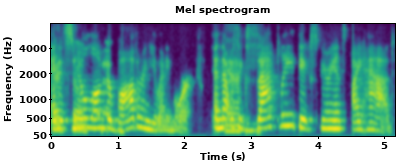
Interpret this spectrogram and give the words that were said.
and That's it's so no longer good. bothering you anymore. And that yeah. was exactly the experience I had.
